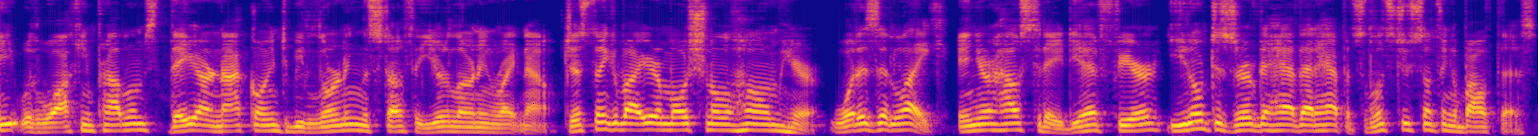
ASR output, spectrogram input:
meet with walking problems, they are not going to be learning the stuff that you're learning right now. Just think about your emotional home here. What is it like in your house today? Do you have fear? You don't deserve to have that happen. So let's do something about this.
